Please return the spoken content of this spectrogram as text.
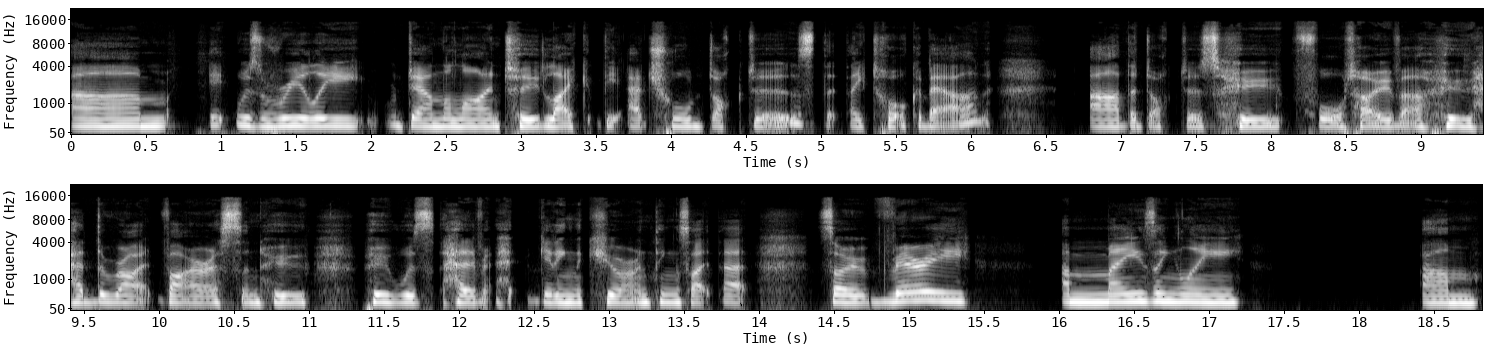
Um, it was really down the line to like the actual doctors that they talk about are the doctors who fought over who had the right virus and who who was had, getting the cure and things like that. So very amazingly um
